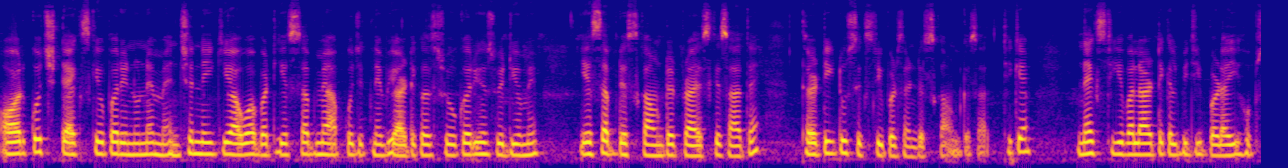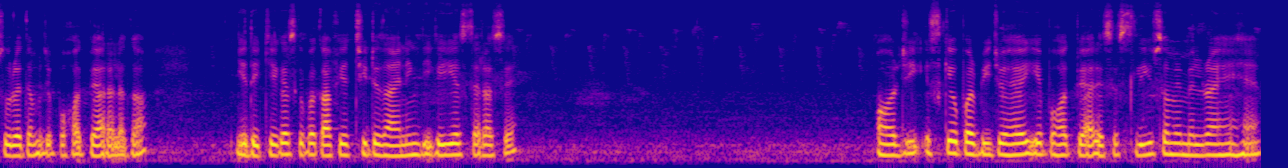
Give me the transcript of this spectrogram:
और कुछ टैक्स के ऊपर इन्होंने मेंशन नहीं किया हुआ बट ये सब मैं आपको जितने भी आर्टिकल्स शो कर रही हूँ इस वीडियो में, ये सब डिस्काउंटेड प्राइस के साथ हैं। Thirty to sixty percent discount के साथ, ठीक है? नेक्स्ट ये वाला आर्टिकल भी जी बड़ा ही खूबसूरत है, मुझे बहुत प्यारा लगा। ये देखिएगा, इसके ऊपर काफ़ी अच्छी डिज़ाइनिंग दी गई है इस तरह से। और जी, इसके ऊपर भी जो है, ये बहुत प्यारे से स्लीव्स हमें मिल रहे हैं।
